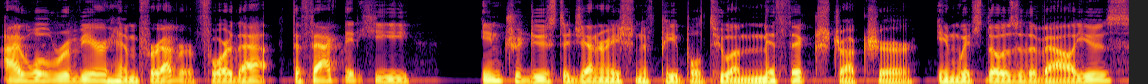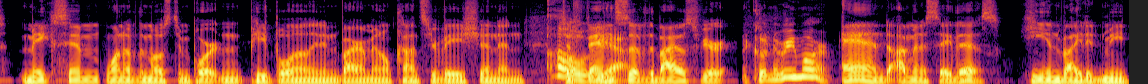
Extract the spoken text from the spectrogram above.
I will revere him forever for that. The fact that he introduced a generation of people to a mythic structure in which those are the values makes him one of the most important people in environmental conservation and Oh, defense yeah. of the biosphere. I couldn't agree more. And I'm going to say this he invited me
